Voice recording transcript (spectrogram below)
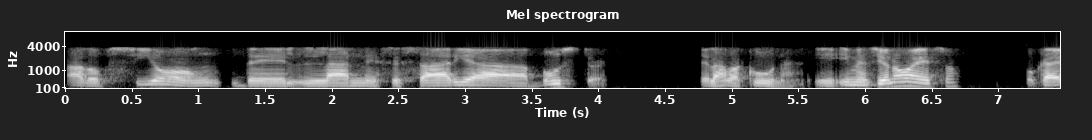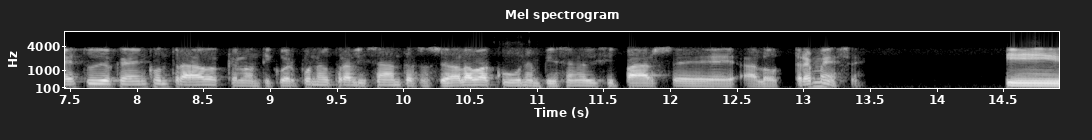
adopción de la necesaria booster de las vacunas. Y, menciono eso porque hay estudios que han encontrado que los anticuerpos neutralizantes asociados a la vacuna empiezan a disiparse a los tres meses. Y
